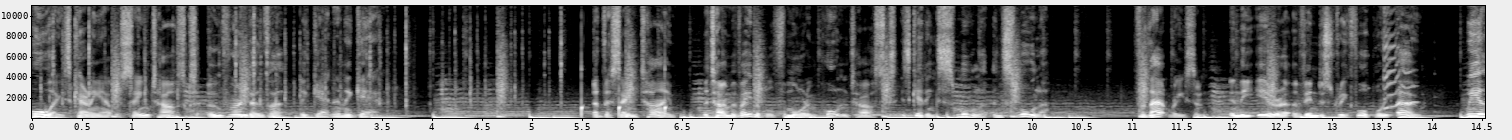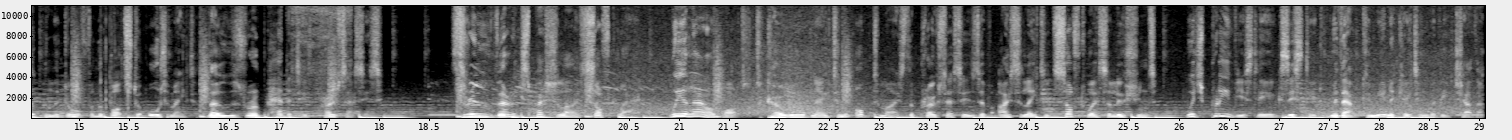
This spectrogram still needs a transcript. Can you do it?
always carrying out the same tasks over and over again and again. At the same time, the time available for more important tasks is getting smaller and smaller. For that reason, in the era of Industry 4.0, we open the door for the bots to automate those repetitive processes. Through very specialized software, we allow a bot to coordinate and optimize the processes of isolated software solutions which previously existed without communicating with each other.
